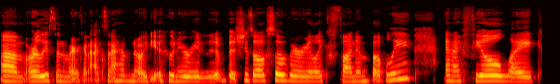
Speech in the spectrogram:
um or at least an American accent. I have no idea who narrated it, but she's also very like fun and bubbly and I feel like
